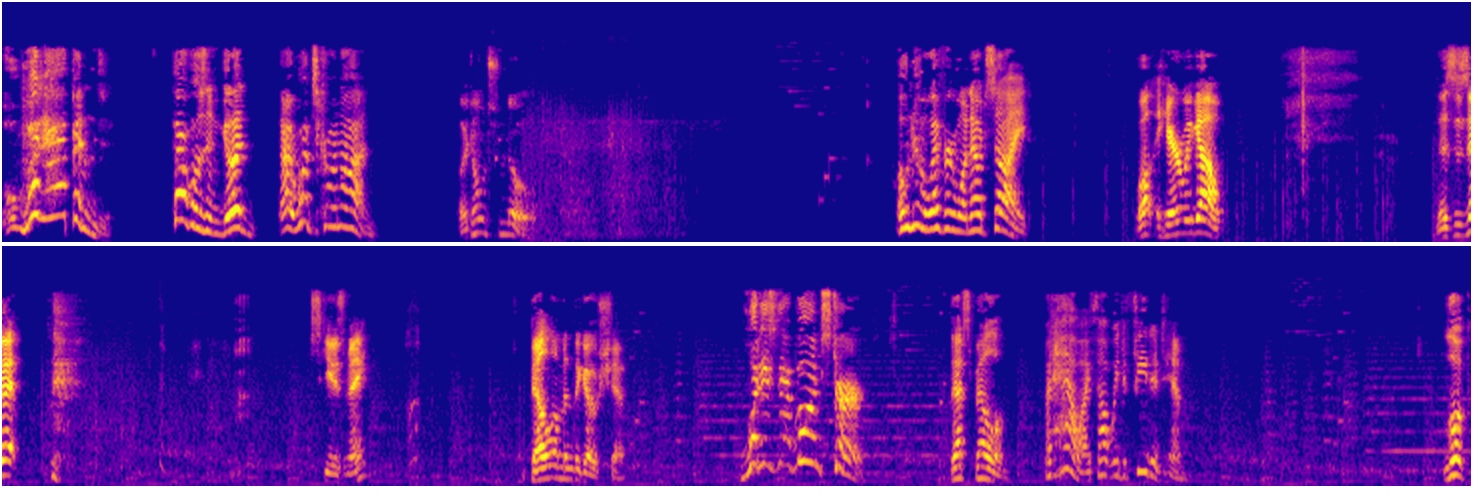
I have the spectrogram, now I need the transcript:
what happened? That wasn't good. Uh, what's going on? I don't know. Oh no, everyone outside! Well, here we go. This is it. Excuse me. Bellum and the ghost ship. What is that monster? That's Bellum. But how? I thought we defeated him. Look,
